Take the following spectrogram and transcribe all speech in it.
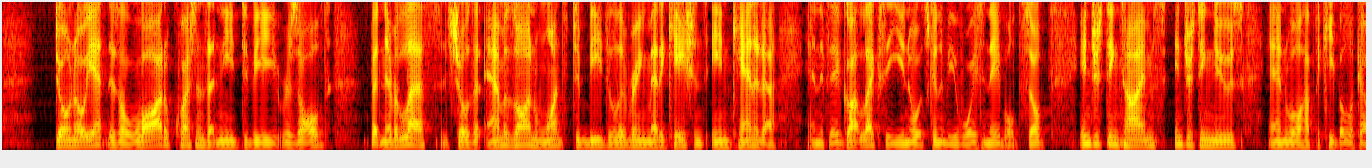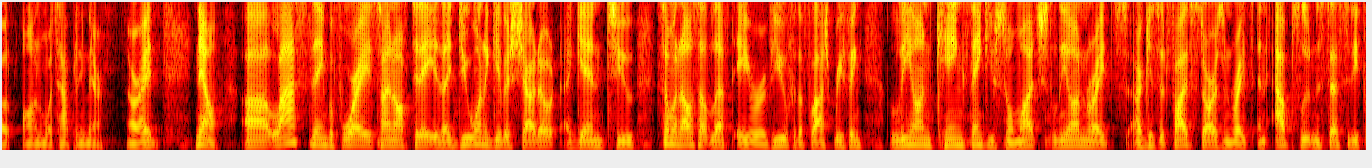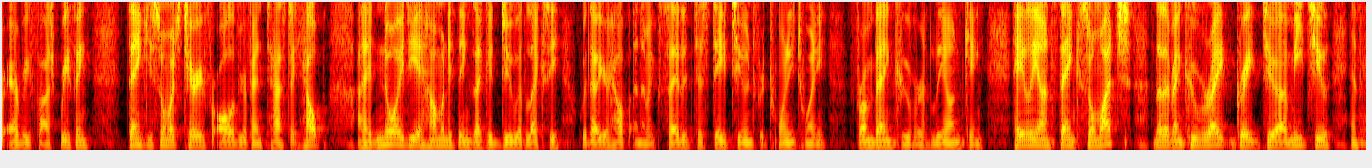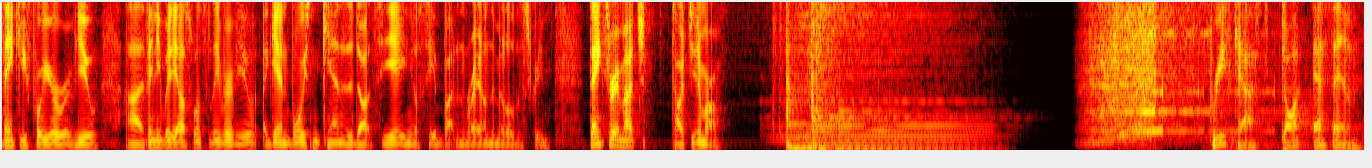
don't know yet. There's a lot of questions that need to be resolved. But nevertheless, it shows that Amazon wants to be delivering medications in Canada. And if they've got Alexa, you know it's going to be voice enabled. So interesting times, interesting news, and we'll have to keep a lookout on what's happening there. All right. Now, uh, last thing before I sign off today is I do want to give a shout out again to someone else that left a review for the flash briefing. Leon King, thank you so much. Leon writes, uh, gives it five stars and writes an absolute necessity for every flash briefing. Thank you so much, Teri, for all of your fantastic help. I had no idea how many things I could do with Alexa without your help, and I'm excited to stay tuned for 2020 from Vancouver, Leon King. Hey, Leon, thanks so much. Another Vancouverite. Great to uh, meet you, and thank you for your review. Uh, if anybody else wants to leave a review, again, voiceincanada.ca, and you'll see a button right on the middle of the screen. Thanks very much. Talk to you tomorrow. Briefcast.fm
